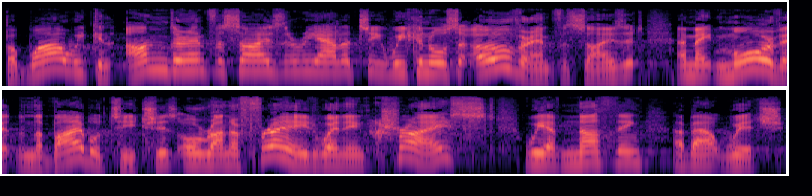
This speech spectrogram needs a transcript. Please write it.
But while we can underemphasize the reality, we can also overemphasize it and make more of it than the Bible teaches or run afraid when in Christ we have nothing about which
